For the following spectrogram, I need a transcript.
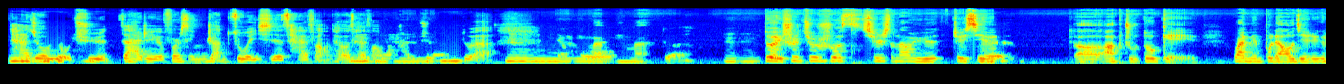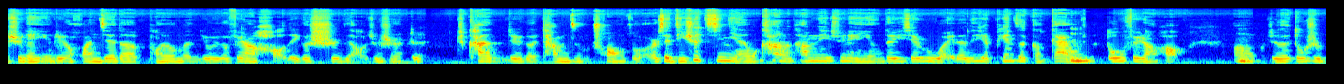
他就有去在这个 First 影展做一些采访，他有采访王传君，对，嗯，明白明白，对，嗯嗯，对，是就是说，其实相当于这些呃 UP 主都给。外面不了解这个训练营这个环节的朋友们，有一个非常好的一个视角，就是看这个他们怎么创作。而且的确，今年我看了他们那些训练营的一些入围的那些片子梗概，我觉得都非常好。嗯，我觉得都是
